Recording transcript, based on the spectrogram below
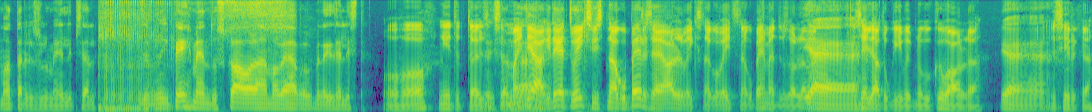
materjal sulle meeldib seal. mingi pehmendus ka olema peab või midagi sellist. ohoh, nii detailseks ma ei teagi, tegelikult võiks vist nagu perse all võiks nagu veits nagu pehmendus olla või? seljatugi võib nagu kõva olla, ja, sirge.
